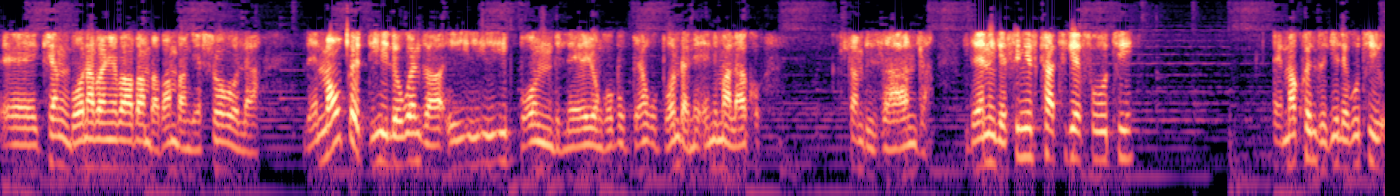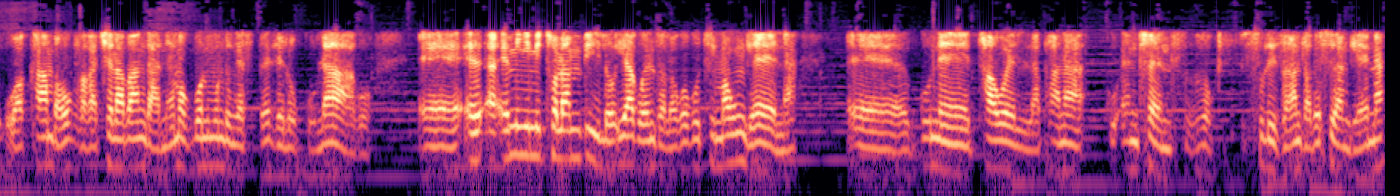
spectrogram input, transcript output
eh khe ngibona abanye babamba bamba ngehloko la then mawucedile ukwenza i-bond leyo ngoba ubhonda ne-animal yakho hlamba izandla. Then ngesinye isikhathi-ke futhi emakwenzekile ukuthi wakuhamba ukuvakatshela abangani noma kubona umuntu ngesibhedlela ogulako. Eh eminye imitholampilo iyakwenza lokho ukuthi mawungena eh kune towel laphana ku entrance zokusula izandla bese uyangena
